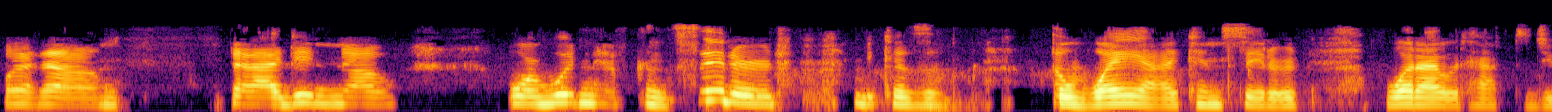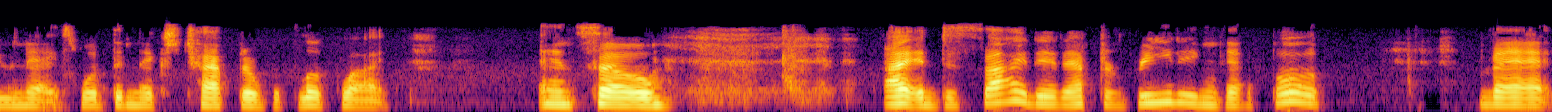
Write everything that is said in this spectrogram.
but um, that I didn't know or wouldn't have considered because of the way I considered what I would have to do next, what the next chapter would look like. And so I had decided after reading that book that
